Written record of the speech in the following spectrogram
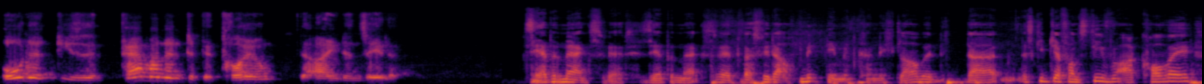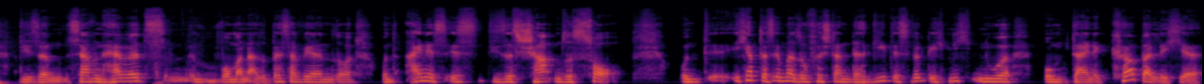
ohne diese permanente Betreuung der eigenen Seele? Sehr bemerkenswert, sehr bemerkenswert, was wir da auch mitnehmen können. Ich glaube, da es gibt ja von Stephen R. Covey diese Seven Habits, wo man also besser werden soll. Und eines ist dieses Sharpen the Saw. Und ich habe das immer so verstanden, da geht es wirklich nicht nur um deine körperliche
